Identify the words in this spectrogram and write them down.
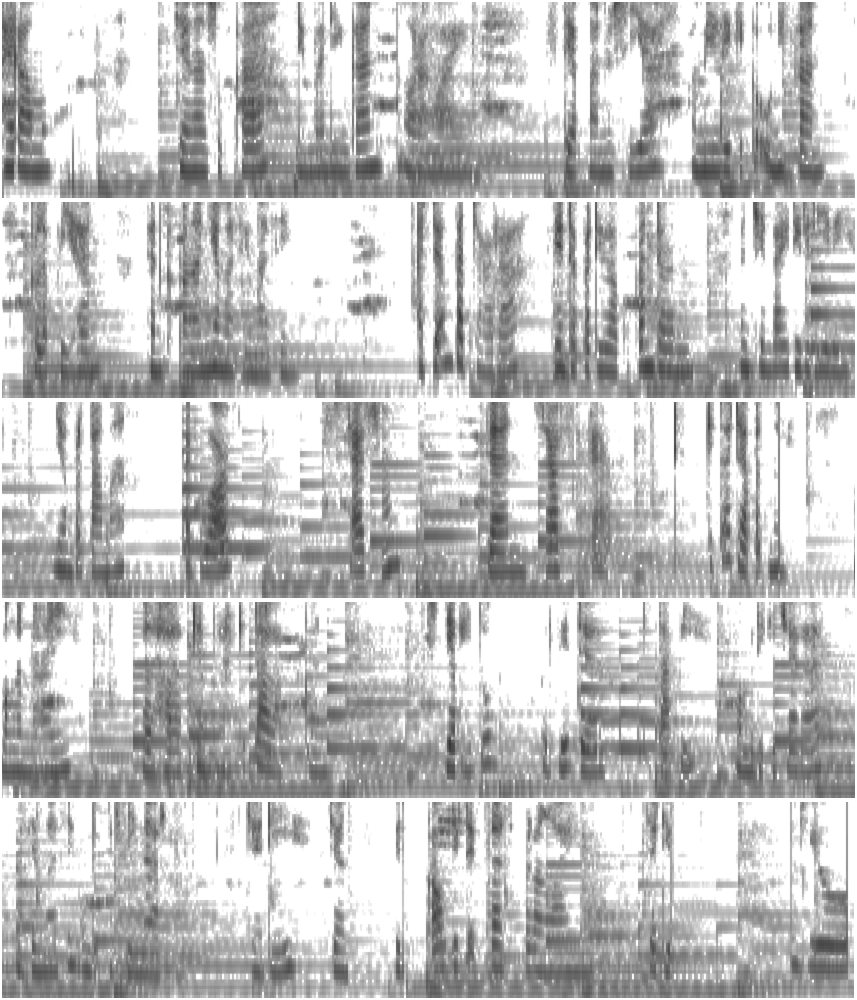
Hai kamu, jangan suka dibandingkan orang lain. Setiap manusia memiliki keunikan, kelebihan, dan kekurangannya masing-masing. Ada empat cara yang dapat dilakukan dalam mencintai diri sendiri. Yang pertama, reward, session, dan self-care. Kita dapat mengenai hal-hal yang pernah kita lakukan. Setiap itu berbeda, tetapi memiliki cara masing-masing untuk bersinar. Jadi, jangan kau tidak bisa seperti lain. Jadi, thank you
